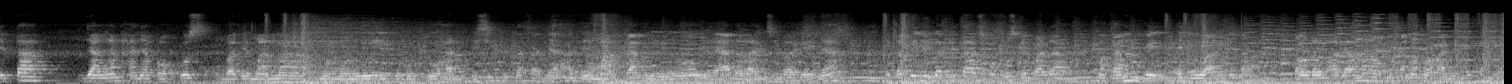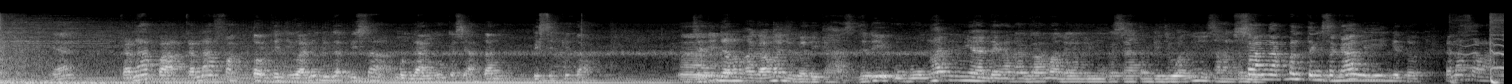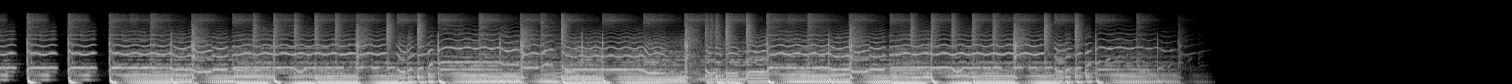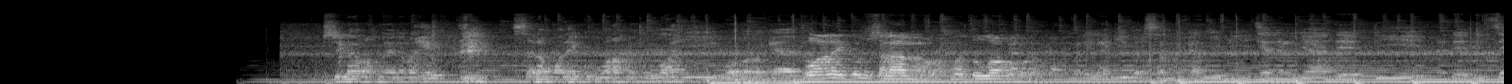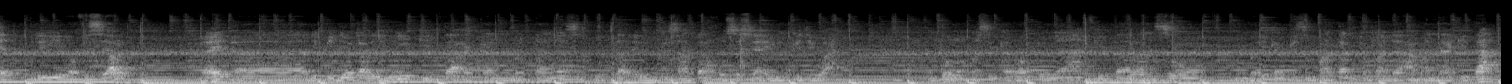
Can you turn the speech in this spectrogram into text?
kita jangan hanya fokus bagaimana memenuhi kebutuhan fisik kita saja, artinya makan, minum, ya dan lain sebagainya. Tetapi juga kita harus fokus kepada makanan ke kejiwaan kita. Kalau dalam agama makanan rohani kita, ya. Kenapa? Karena faktor kejiwaan ini juga bisa mengganggu kesehatan fisik kita. Nah, Jadi dalam agama juga dikahas. Jadi hubungannya dengan agama dengan ilmu kesehatan kejiwaan ini sangat penting. Sangat penting sekali gitu. Karena salah Bismillahirrahmanirrahim. Assalamualaikum warahmatullahi wabarakatuh. Waalaikumsalam warahmatullahi wabarakatuh. Kembali lagi bersama kami di channelnya Dedi Dedi Z3 Official. Baik, uh, di video kali ini kita akan bertanya seputar ilmu kesehatan khususnya ilmu kejiwaan. Untuk mempersingkat waktunya, kita langsung memberikan kesempatan kepada abanda kita,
